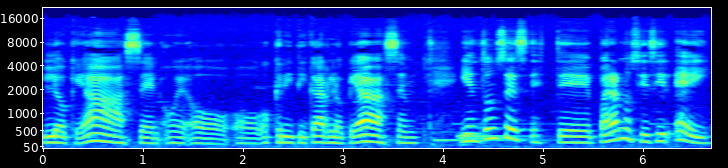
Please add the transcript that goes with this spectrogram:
lo que hacen o, o, o, criticar lo que hacen. Y entonces este, pararnos y decir, hey,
